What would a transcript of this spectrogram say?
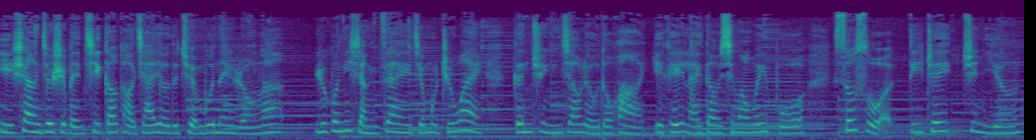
以上就是本期高考加油的全部内容了。如果你想在节目之外跟俊英交流的话，也可以来到新浪微博搜索 DJ 俊莹，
